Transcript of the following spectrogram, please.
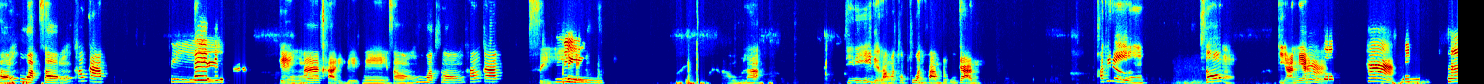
สองบวกสองเท่ากับ สี่เก่งมากค่ะเด็กๆนี่สองบวกสองเท่ากับสี่สี่เอาละ ทีนี้เดี๋ยวเรามาทบทวนความรู้กัน ข้อที่หนึ่งส้ม กี่อันเนี่ยห้าห้าหนึ่งห้า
